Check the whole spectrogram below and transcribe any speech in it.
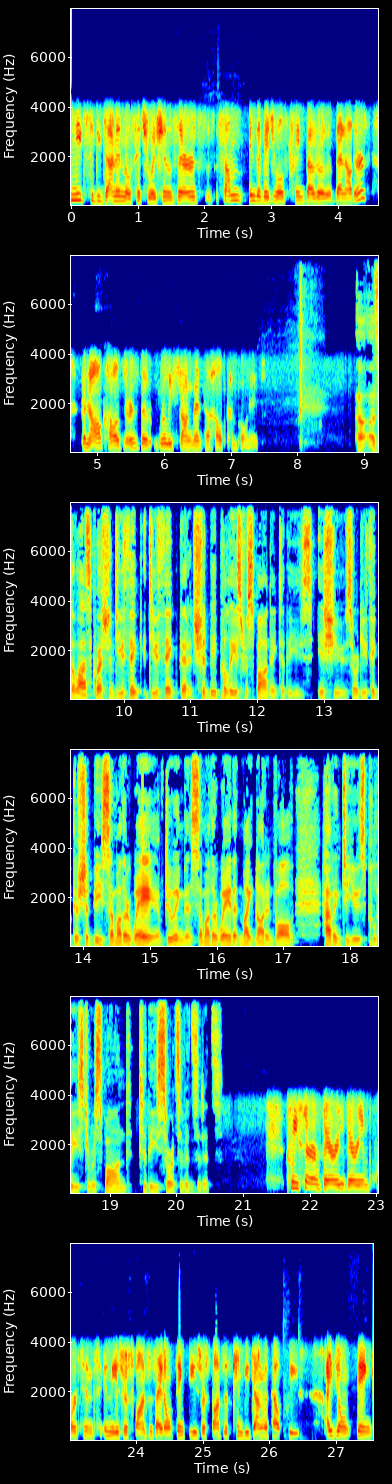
needs to be done in those situations. There's some individuals trained better than others, but in all calls, there's a really strong mental health component. Uh, as a last question, do you think do you think that it should be police responding to these issues, or do you think there should be some other way of doing this, some other way that might not involve having to use police to respond to these sorts of incidents? Police are very, very important in these responses. I don't think these responses can be done without police. I don't think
